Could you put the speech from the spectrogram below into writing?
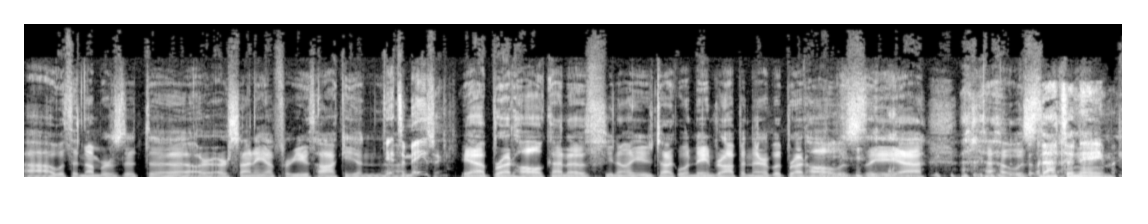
uh, with the numbers that uh, are, are signing up for youth hockey, and It's uh, amazing. Yeah, Brett Hull kind of, you know, you talk about name dropping there, but Brett Hull was the uh, was That's a name.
